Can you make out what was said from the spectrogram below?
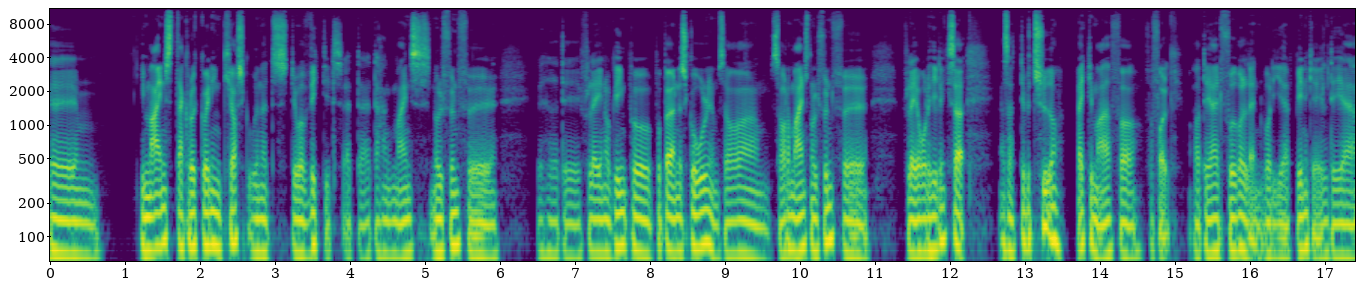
Øh, I Mainz, der kan du ikke gå ind i en kiosk, uden at det var vigtigt, at der, der hang Mainz 05 øh, hvad hedder det, flag. Når du gik ind på, på børnenes skole, jamen, så, så var der Mainz 05 øh, flag over det hele. Ikke? Så altså, det betyder rigtig meget for, for folk, og det er et fodboldland, hvor de er bindegale. Det er,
